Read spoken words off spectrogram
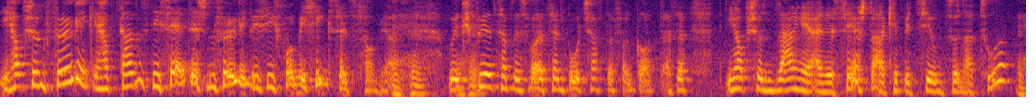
ich habe schon Vögel gehabt, ganz die seltensten Vögel, die sich vor mich hingesetzt haben, ja, Mhm. wo ich gespürt habe, das war jetzt ein Botschafter von Gott. Also ich habe schon lange eine sehr starke Beziehung zur Natur. Ich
